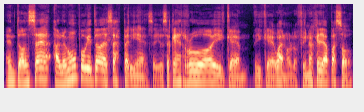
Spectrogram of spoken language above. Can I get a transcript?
entonces, hablemos un poquito de esa experiencia. Yo sé que es rudo y que, y que bueno, lo fino es que ya pasó.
